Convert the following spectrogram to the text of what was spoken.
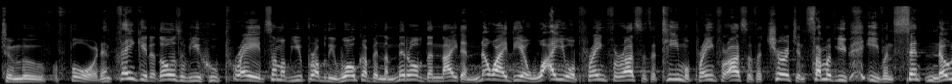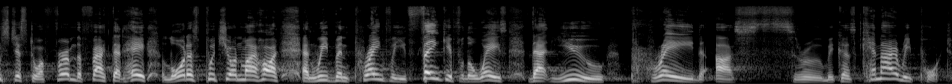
to move forward. And thank you to those of you who prayed. Some of you probably woke up in the middle of the night and no idea why you were praying for us as a team or praying for us as a church. And some of you even sent notes just to affirm the fact that, hey, Lord has put you on my heart and we've been praying for you. Thank you for the ways that you prayed us through. Because can I report?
